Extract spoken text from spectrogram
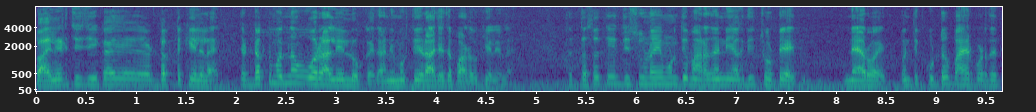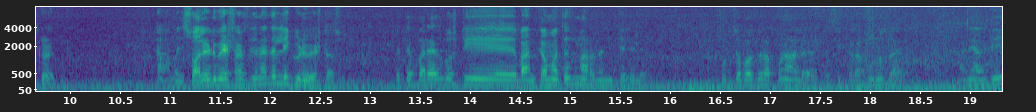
टॉयलेटचे जे काय डक्ट केलेलं आहे त्या डक्टमधनं वर आलेले लोक आहेत आणि मग ते राजाचा पाडव केलेला आहे. तर तसं ते दिसू नये म्हणून ते महाराजांनी अगदी छोटे आहेत नॅरो आहेत पण ते कुठं बाहेर पडतात कळत नाही. हां म्हणजे सॉलिड वेस्ट असू दे नाही तर लिक्विड वेस्ट असू तर ते बऱ्याच गोष्टी बांधकामातच महाराजांनी केलेल्या आहेत. पुढच्या बाजूला आपण आलं तर शिकरा बुरुज आहे. आणि अगदी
